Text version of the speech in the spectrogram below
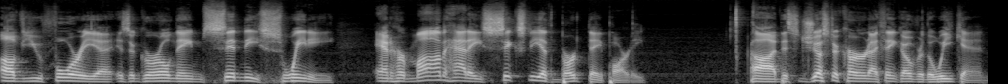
of Euphoria is a girl named Sydney Sweeney, and her mom had a 60th birthday party. Uh, this just occurred, I think, over the weekend,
